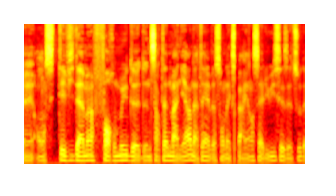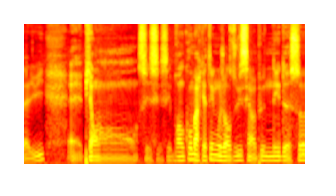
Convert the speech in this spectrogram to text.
Euh, on s'est évidemment formé d'une certaine manière. Nathan avait son expérience à lui, ses études à lui. Euh, puis on, c'est, c'est- Bronco Marketing aujourd'hui, c'est un peu né de ça.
